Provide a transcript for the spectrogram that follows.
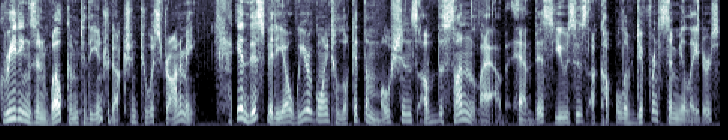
Greetings and welcome to the introduction to astronomy. In this video, we are going to look at the motions of the Sun Lab. And this uses a couple of different simulators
